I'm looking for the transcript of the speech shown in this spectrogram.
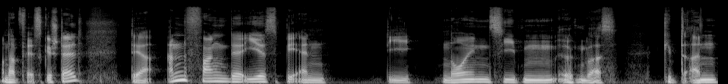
Und habe festgestellt, der Anfang der ISBN, die 97 irgendwas, gibt an,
